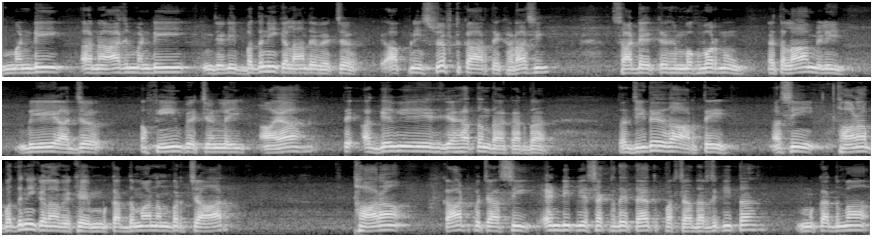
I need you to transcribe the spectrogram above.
ਮੰਡੀ, ਅਨਾਜ ਮੰਡੀ ਜਿਹੜੀ ਬਦਨੀ ਕਲਾਂ ਦੇ ਵਿੱਚ ਆਪਣੀ ਸਵਿਫਟ ਕਾਰ ਤੇ ਖੜਾ ਸੀ। ਸਾਡੇ ਕਿਸੇ ਮੁਖਬਰ ਨੂੰ ਇਤਲਾਹ ਮਿਲੀ ਵੀ ਇਹ ਅੱਜ ਅਫੀਮ ਵੇਚਣ ਲਈ ਆਇਆ ਤੇ ਅੱਗੇ ਵੀ ਇਹ ਜਿਹਾ ਧੰਦਾ ਕਰਦਾ। ਤਾਂ ਜਿਹਦੇ ਆਧਾਰ ਤੇ ਅਸੀਂ ਥਾਣਾ ਬਦਨੀ ਕਲਾਂ ਵਿਖੇ ਮੁਕੱਦਮਾ ਨੰਬਰ 4 18 6185 ਐਨਡੀਪੀਐਸ ਐਕਟ ਦੇ ਤਹਿਤ ਪਰਚਾ ਦਰਜ ਕੀਤਾ। ਮੁਕੱਦਮਾ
